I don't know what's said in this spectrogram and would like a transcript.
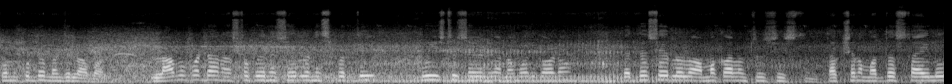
కొనుక్కుంటే మంచి లాభాలు. లాభపడ్డ నష్టపోయిన షేర్ల నిష్పత్తి టూ ఇస్టు సెవెన్గా నమోదు కావడం పెద్ద షేర్లలో అమ్మకాలను సూచిస్తుంది. తక్షణ మద్దతు స్థాయిలు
